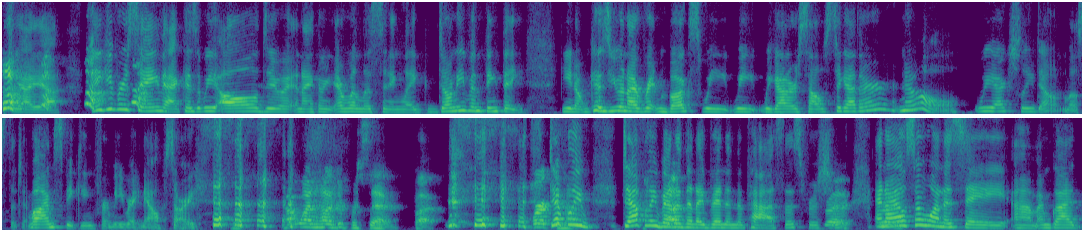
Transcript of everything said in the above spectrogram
yeah, yeah. Thank you for saying that because we all do it, and I think everyone listening, like, don't even think that you know because you and I've written books, we we we got ourselves together. No, we actually don't most of the time. Well, I'm speaking for me right now. Sorry. Not 100, percent but definitely definitely better than I've been in the past. That's for sure. Right, and right. I also want to say um, I'm glad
